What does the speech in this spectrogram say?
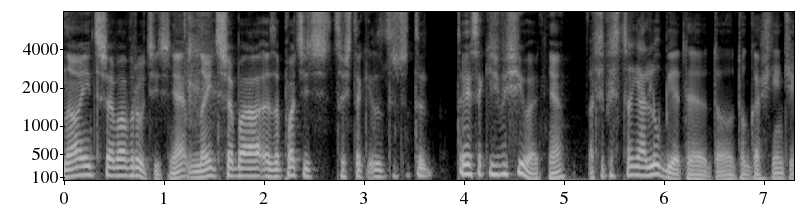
No i trzeba wrócić, nie? No i trzeba zapłacić coś takiego, to, to jest jakiś wysiłek, nie? Znaczy wiesz co, ja lubię te, to, to gaśnięcie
